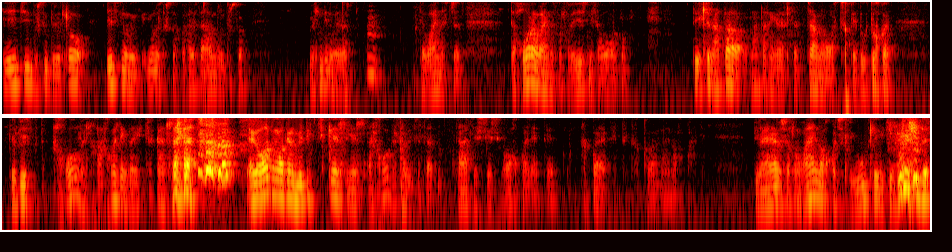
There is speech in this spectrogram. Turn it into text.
ээжийн төрсөн дээр лөө ээж нөгөө юунаар төрсөн байхгүй 214 төрсөн. Валентин баяраар. Тэгээ вайн очиад тэгээ хуурай вайнаас болохоор ээж нөхөө уугаагүй. Тэгээ ихлээр надаа мантах ингээ ялчаад заа мэ уучих гэдэг өгдөөхгүй. Тэгээ би ахуу болох ахуулыг баригчих гал. Яг ууд мод мэдгчих гээл тэгэл ахуу болох гэж бодоод за зэшиг шиг уухгүй гэдэг. Тэгээд ахгүй гэдэг тэгэхгүй байна уухгүй би аим шулган вайн авахгүй ч их юу гэлээ тийм үгэлсэн.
